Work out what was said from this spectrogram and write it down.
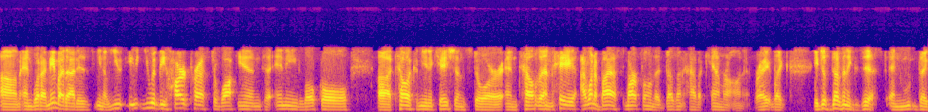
Um, and what I mean by that is, you know, you you would be hard pressed to walk into any local uh, telecommunications store and tell them, hey, I want to buy a smartphone that doesn't have a camera on it, right? Like it just doesn't exist. And the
